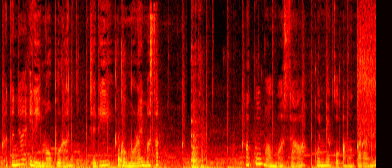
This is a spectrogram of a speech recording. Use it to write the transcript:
Katanya Edi mau pulang, jadi aku mulai masak. Aku mau masak konnyaku sama karami.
